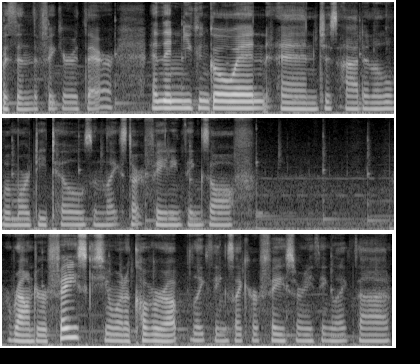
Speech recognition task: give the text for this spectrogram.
within the figure there. And then you can go in and just add in a little bit more details and like start fading things off around her face because you want to cover up like things like her face or anything like that.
